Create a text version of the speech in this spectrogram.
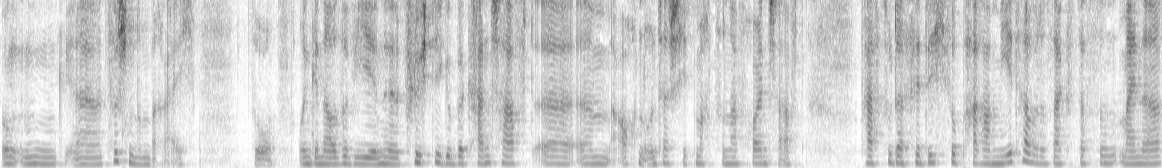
irgendein äh, Zwischenbereich. So. Und genauso wie eine flüchtige Bekanntschaft äh, ähm, auch einen Unterschied macht zu einer Freundschaft. Hast du da für dich so Parameter, wo du sagst, das sind meine,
